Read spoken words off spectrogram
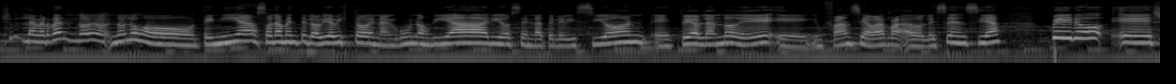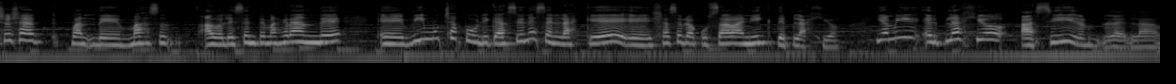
Yo la verdad no, no lo tenía, solamente lo había visto en algunos diarios, en la televisión. Eh, Estoy hablando de eh, infancia barra adolescencia. Pero eh, yo ya de más adolescente, más grande, eh, vi muchas publicaciones en las que eh, ya se lo acusaba a Nick de plagio. Y a mí el plagio, así, la-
